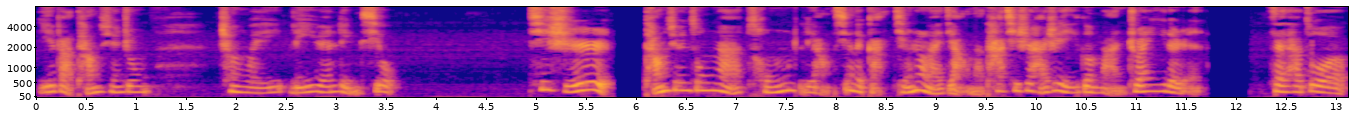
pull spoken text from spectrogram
也把唐玄宗称为梨园领袖。其实唐玄宗呢，从两性的感情上来讲呢，他其实还是一个蛮专一的人。在他做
